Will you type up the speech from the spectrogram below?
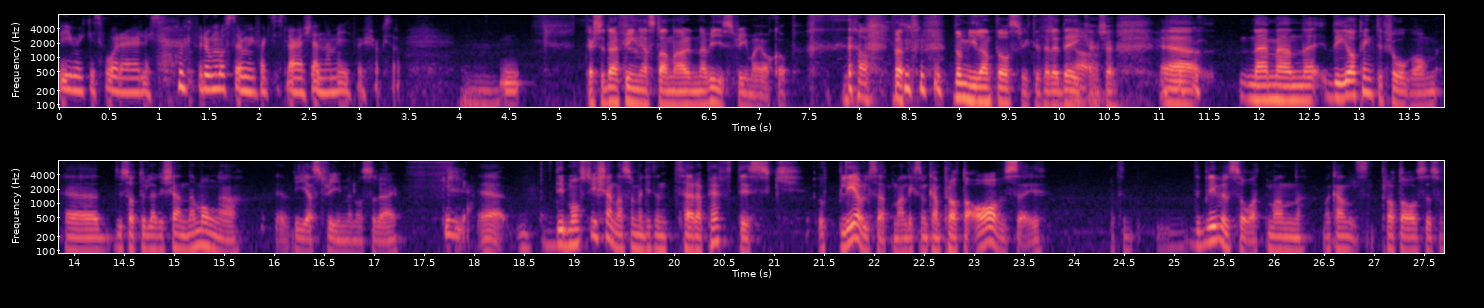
det är mycket svårare liksom, för då måste de ju faktiskt lära känna mig först också. Mm. mm. Kanske därför inga stannar när vi streamar Jakob. Ja. För att de gillar inte oss riktigt, eller dig ja. kanske. Eh, nej men det jag tänkte fråga om, eh, du sa att du lärde känna många eh, via streamen och sådär. Ja. Eh, det måste ju kännas som en liten terapeutisk upplevelse att man liksom kan prata av sig. Att det, det blir väl så att man, man kan prata av sig så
